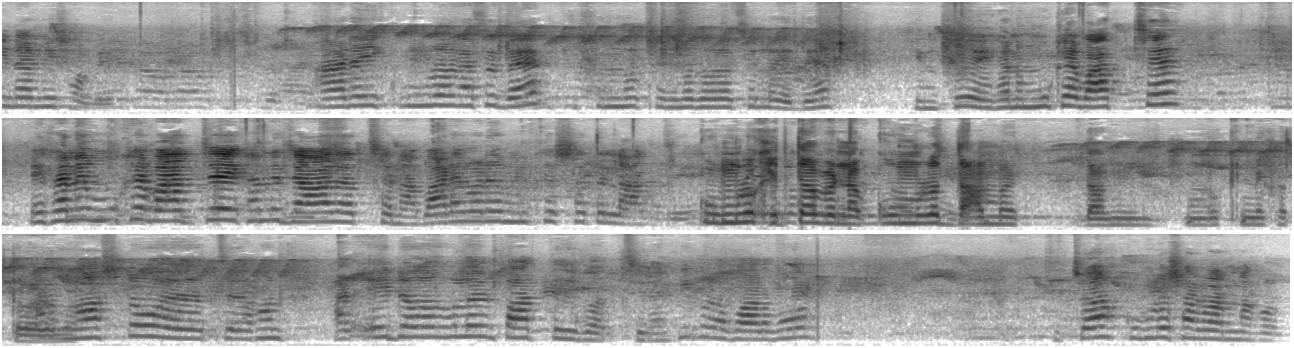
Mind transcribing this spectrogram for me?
নিরামিষ হবে। আর এই কুমড়ো গাছে দেখ কি সুন্দর কুমড়ো ধরেছিল এই দেখ। কিন্তু এখানে মুখে বাজছে। এখানে মুখে বাজছে এখানে যাওয়া যাচ্ছে না। বারে বারে মুখের সাথে লাগছে কুমড়ো খেতে হবে না কুমড়োর দাম দাম কুমড়ো কিনে খেতে পারব নষ্ট হয়ে যাচ্ছে এখন। আর এই ডগাগুলো আমি পারতেই পারছি না। কি করে পারব? চ কুমড়ো শাক রান্না করব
